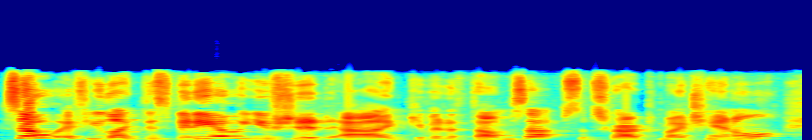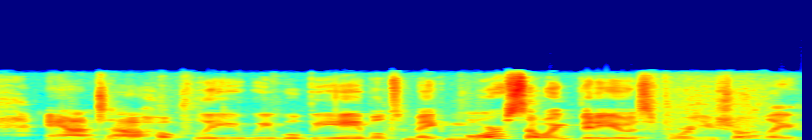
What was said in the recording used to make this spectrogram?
So if you like this video, you should uh, give it a thumbs up, subscribe to my channel, and uh, hopefully we will be able to make more sewing videos for you shortly.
